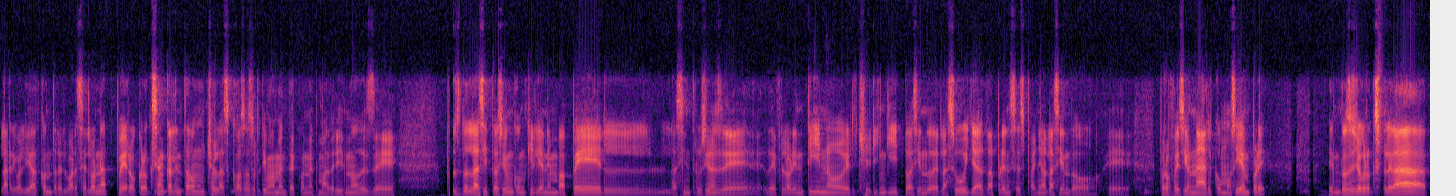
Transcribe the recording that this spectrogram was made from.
la rivalidad contra el Barcelona, pero creo que se han calentado mucho las cosas últimamente con el Madrid, ¿no? Desde pues, la situación con Kylian Mbappé, las intrusiones de, Florentino, el chiringuito haciendo de las suyas, la prensa española haciendo eh, profesional como siempre. Entonces yo creo que se le da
